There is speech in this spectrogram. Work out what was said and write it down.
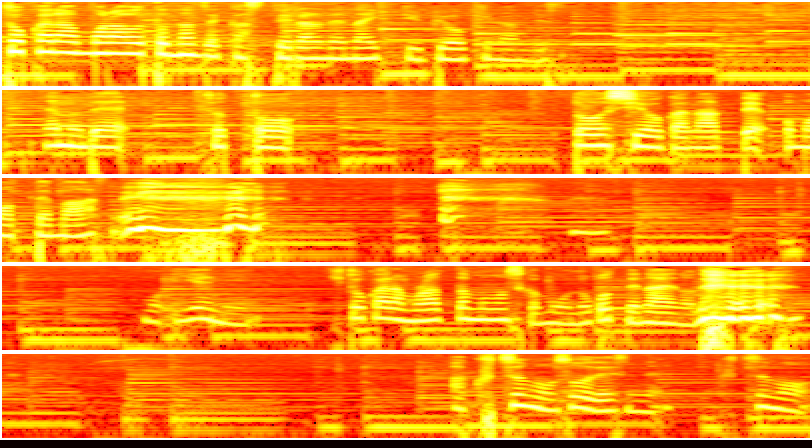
人からもらうとなぜか捨てられないっていう病気なんです。なのでちょっとどうしようかなって思ってます。もう家に人からもらったものしかもう残ってないので。あ靴もそうですね。つも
